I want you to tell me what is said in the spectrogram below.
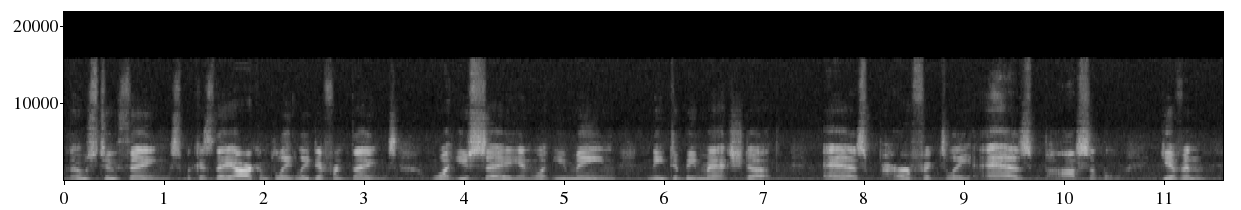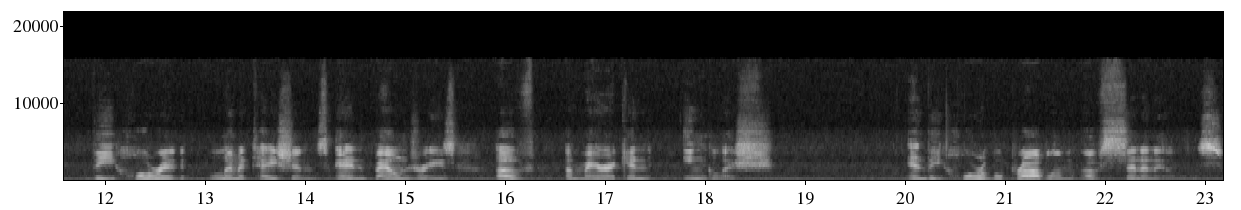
those two things because they are completely different things. What you say and what you mean need to be matched up as perfectly as possible given the horrid limitations and boundaries of American English and the horrible problem of synonyms.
